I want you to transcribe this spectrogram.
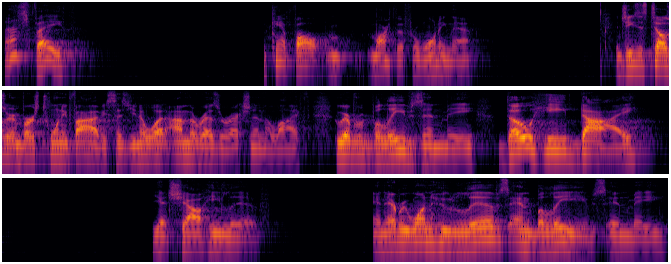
That's faith. You can't fault Martha for wanting that. And Jesus tells her in verse 25, He says, You know what? I'm the resurrection and the life. Whoever believes in me, though he die, yet shall he live. And everyone who lives and believes in me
